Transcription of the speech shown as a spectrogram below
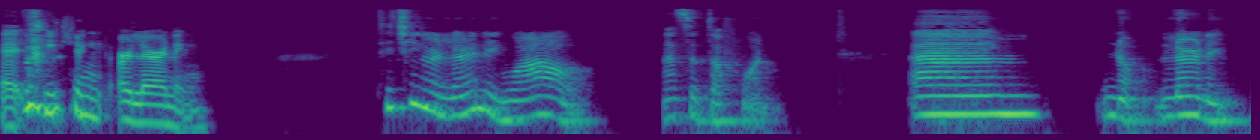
Uh, teaching or learning? Teaching or learning. Wow, that's a tough one. Um, no, learning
